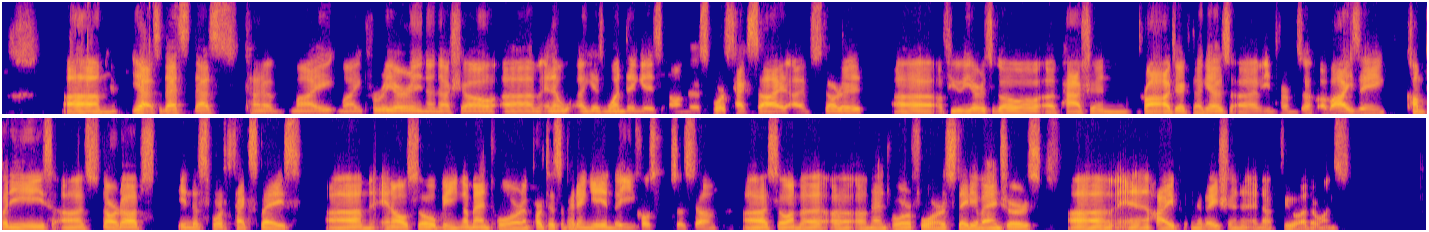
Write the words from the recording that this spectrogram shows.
um, yeah, so that's that's kind of my my career in a nutshell. Um, and I guess one thing is on the sports tech side, I've started uh, a few years ago a passion project, I guess, uh, in terms of advising companies, uh, startups in the sports tech space, um, and also being a mentor and participating in the ecosystem. Uh, so I'm a, a, mentor for Stadia Ventures uh, and Hype Innovation and a few other ones.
